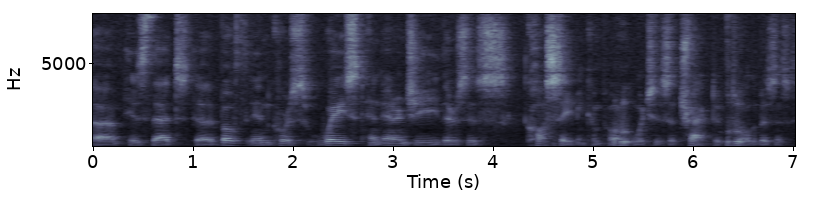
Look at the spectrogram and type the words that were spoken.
uh, is that uh, both in of course waste and energy there's this cost saving component Mhm. which is attractive to Mhm. all the businesses.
